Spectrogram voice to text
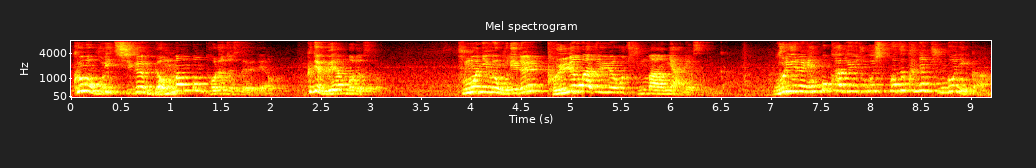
그러면 우리 지금 몇만 번 버려졌어야 돼요. 근데 왜 안 버렸어? 부모님은 우리를 돌려받으려고 준 마음이 아니었으니까. 우리를 행복하게 해주고 싶어서 그냥 준 거니까.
